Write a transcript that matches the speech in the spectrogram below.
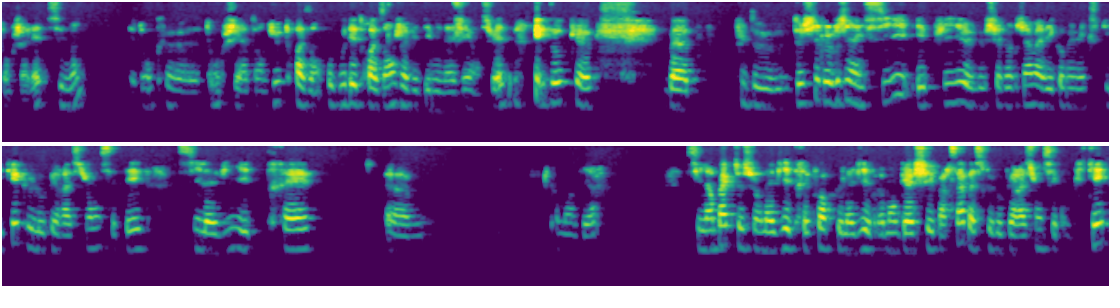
donc j'allaite, c'est non. Et donc, donc j'ai attendu trois ans. Au bout des trois ans, j'avais déménagé en Suède. Et donc, bah, plus de, de, chirurgiens ici. Et puis, le chirurgien m'avait quand même expliqué que l'opération, c'était si la vie est très... Euh, comment dire si l'impact sur la vie est très fort, que la vie est vraiment gâchée par ça, parce que l'opération c'est compliqué,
